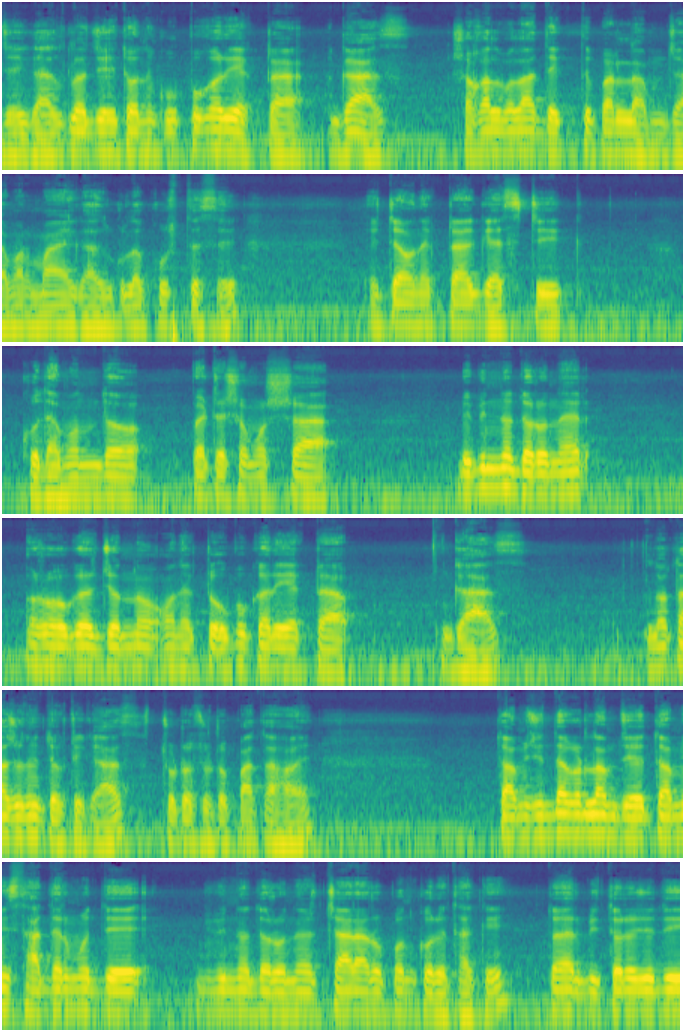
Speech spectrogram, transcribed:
যে গাছগুলো যেহেতু অনেক উপকারী একটা গাছ, সকালবেলা দেখতে পারলাম যে আমার মায়ের গাছগুলো খুঁজতেছে। এটা অনেকটা গ্যাস্ট্রিক, ক্ষুধামন্দ, পেটের সমস্যা, বিভিন্ন ধরনের রোগের জন্য অনেকটা উপকারী একটা গাছ, লতাজনিত একটি গাছ, ছোট ছোট পাতা হয়। তো আমি চিন্তা করলাম যেহেতু আমি ছাদের মধ্যে বিভিন্ন ধরনের চারা রোপণ করে থাকি। তো এর ভিতরে যদি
